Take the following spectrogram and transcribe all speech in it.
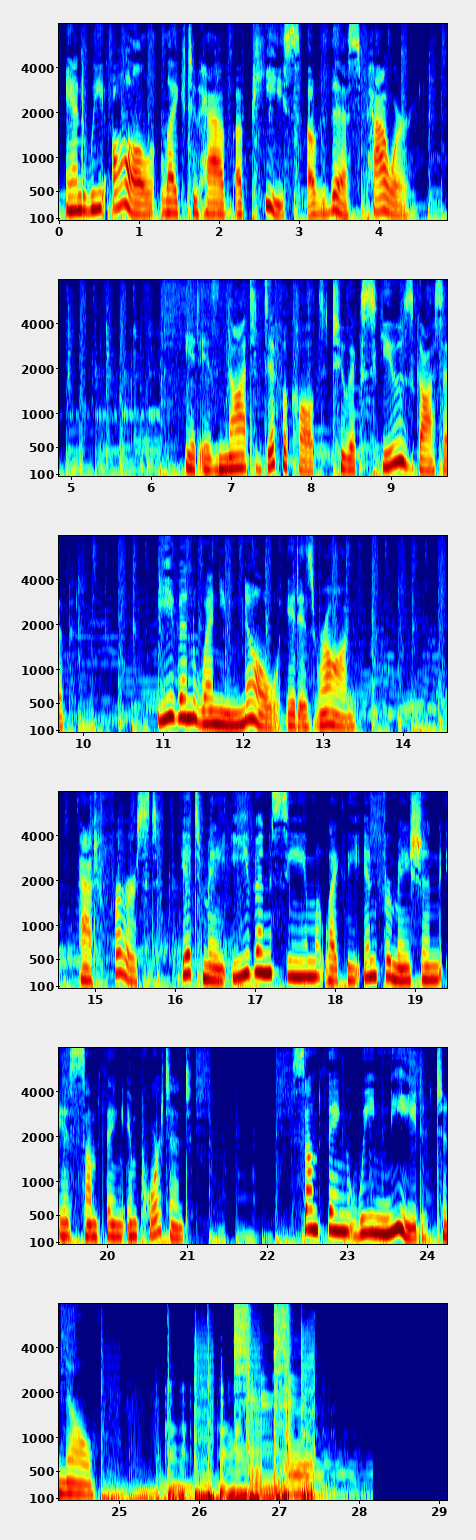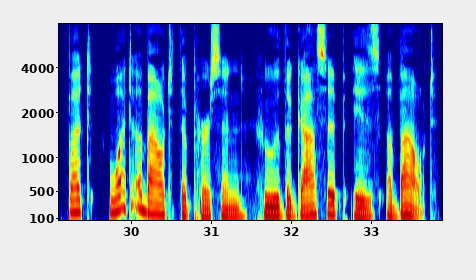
and we all like to have a piece of this power. It is not difficult to excuse gossip, even when you know it is wrong. At first, it may even seem like the information is something important, something we need to know. But what about the person who the gossip is about?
